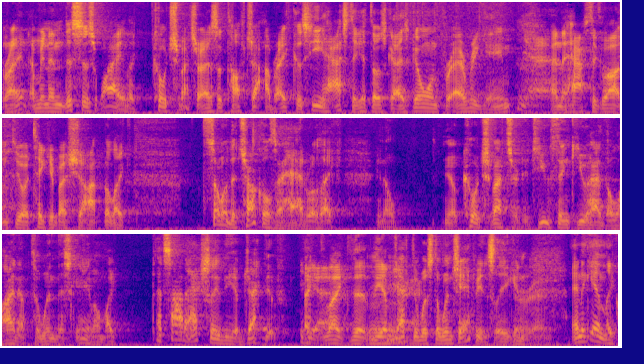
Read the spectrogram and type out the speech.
right? I mean, and this is why like Coach Schmetzer has a tough job, right? Because he has to get those guys going for every game, Yeah. and they have to go out and do it, take your best shot. But like, some of the chuckles I had was like, you know, you know, Coach Schmetzer, did you think you had the lineup to win this game? I'm like. That's not actually the objective. Like, Yeah. like the, the objective was to win Champions League. And, and again, like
